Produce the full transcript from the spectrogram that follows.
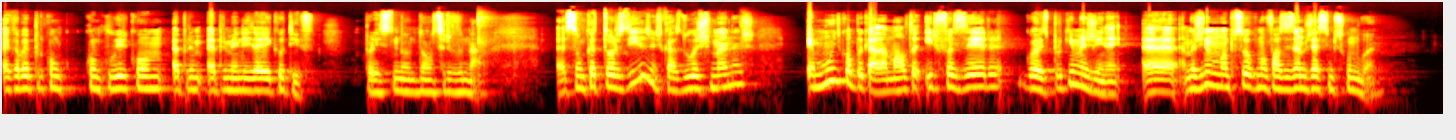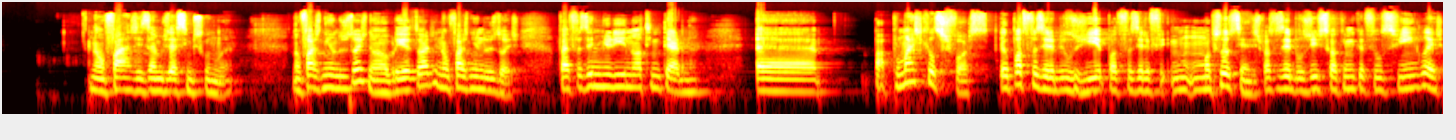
acabei por concluir com a, prim a primeira ideia que eu tive por isso não, não serviu nada. Ah, são 14 dias, neste caso duas semanas, é muito complicado a malta ir fazer coisas, porque imaginem, uh, imaginem uma pessoa que não faz exames de 12 ano, não faz exames de 12 ano, não faz nenhum dos dois, não é obrigatório, não faz nenhum dos dois, vai fazer melhoria de nota interna. Uh, pá, por mais que ele se esforce, ele pode fazer a biologia, pode fazer a, uma pessoa de ciências, pode fazer a biologia, fisicoquímica, filosofia e inglês,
